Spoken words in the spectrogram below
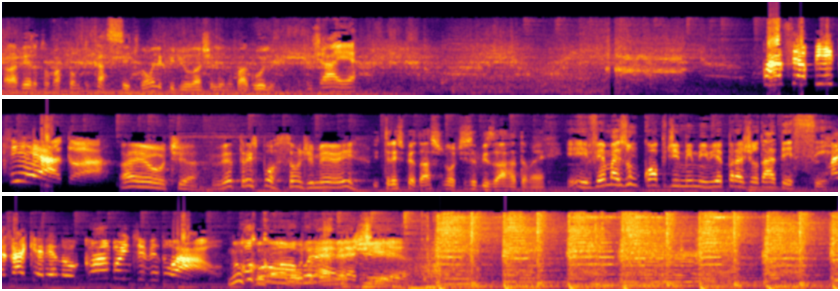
Calaveira, eu tô com a fome do cacete. Vamos ele pedir o lanche ali no bagulho? Já é. Qual o seu pedido? Aí, ô tia, vê três porção de meio aí. E três pedaços de notícia bizarra também. E vê mais um copo de mimimi pra ajudar a descer. Mas vai querer no combo individual? No, No combo, né, minha tia?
